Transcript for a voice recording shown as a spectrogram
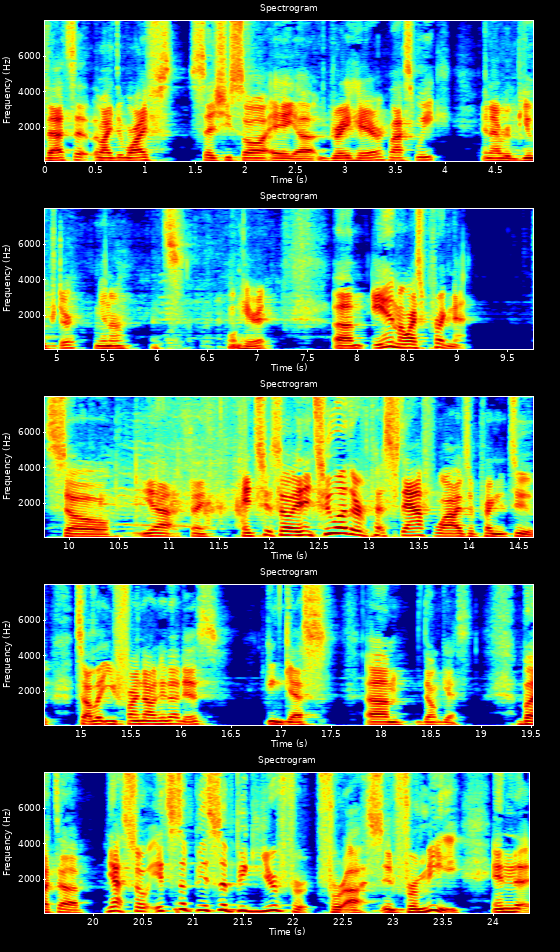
that's it. My wife said she saw a uh, gray hair last week, and I rebuked her. You know, it's, won't hear it. Um, and my wife's pregnant. So yeah, thank, and two, so and two other staff wives are pregnant too. So I'll let you find out who that is. You can guess. Um, don't guess. But uh, yeah, so it's a it's a big year for for us and for me. And uh,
